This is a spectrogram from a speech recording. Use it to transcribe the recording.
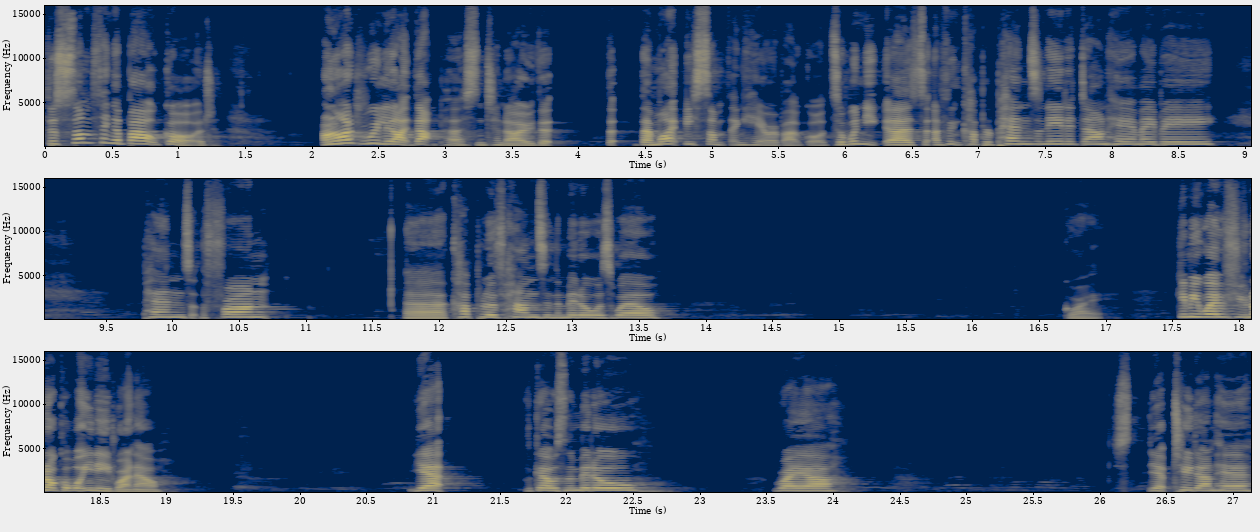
there's something about God, and I'd really like that person to know that, that there might be something here about God. So when you, uh, so I think a couple of pens are needed down here, maybe pens at the front. A couple of hands in the middle as well. Great. Give me a wave if you've not got what you need right now. Yeah. The girls in the middle. Raya. Yep, two down here.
